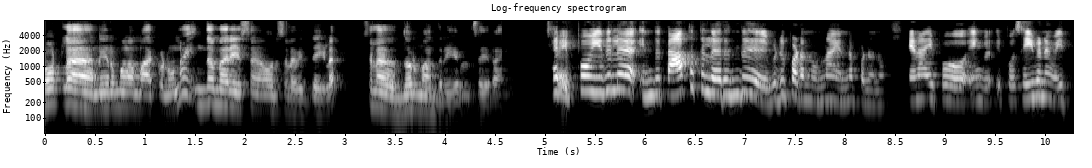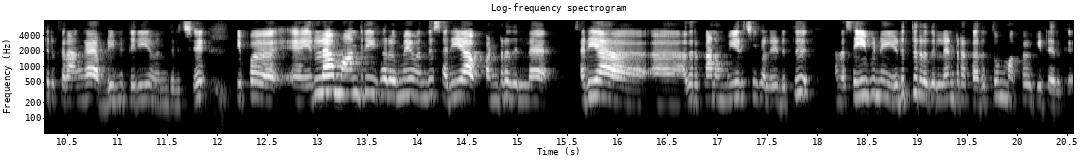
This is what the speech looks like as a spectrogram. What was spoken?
டோட்டலாக நிர்மூலமாக்கணும்னா இந்த மாதிரி ஒரு சில வித்தைகளை சில துர்மாந்திரிகள் செய்கிறாங்க சரி இப்போ இதுல இந்த தாக்கத்துல இருந்து விடுபடணும்னா என்ன பண்ணணும்? ஏன்னா இப்போ எங்க இப்போ செய்வனை வைத்திருக்கிறாங்க அப்படின்னு தெரிய வந்துருச்சு. இப்போ எல்லா மாந்திரிகருமே வந்து சரியா பண்றது இல்ல சரியா அதற்கான முயற்சிகள் எடுத்து அந்த செய்வினை எடுத்துறது இல்லைன்ற கருத்தும் மக்கள் கிட்ட இருக்கு.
